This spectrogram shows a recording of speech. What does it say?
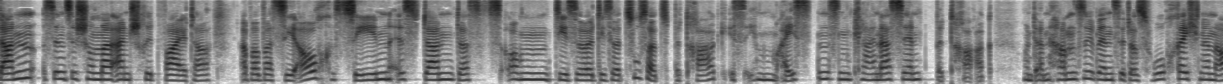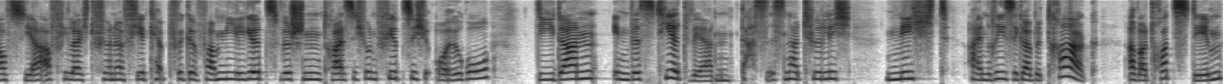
Dann sind sie schon mal einen Schritt weiter. Aber was sie auch sehen, ist dann, dass um, ähm, diese, dieser Zusatzbetrag ist eben meistens ein kleiner Centbetrag. Und dann haben sie, wenn sie das hochrechnen aufs Jahr, vielleicht für eine vierköpfige Familie zwischen 30 und 40 Euro, die dann investiert werden. Das ist natürlich nicht ein riesiger Betrag, aber trotzdem,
